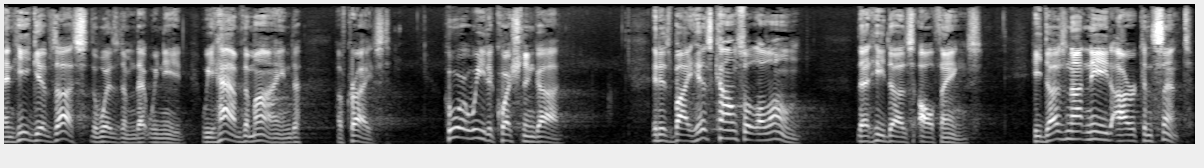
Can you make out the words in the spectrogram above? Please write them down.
And He gives us the wisdom that we need. We have the mind of Christ. Who are we to question God? It is by His counsel alone that He does all things. He does not need our consent.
